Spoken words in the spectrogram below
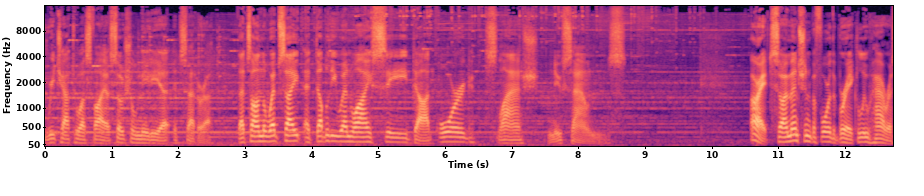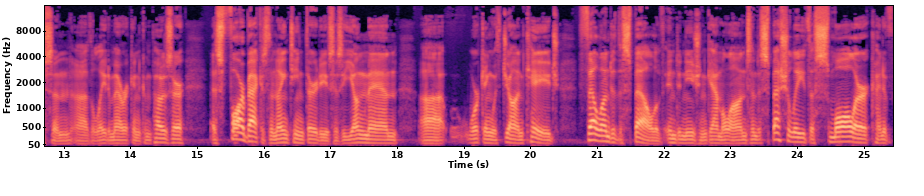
reach out to us via social media, etc. That's on the website at wnyc.org slash new sounds. All right, so I mentioned before the break Lou Harrison, uh, the late American composer, as far back as the 1930s, as a young man uh, working with John Cage, fell under the spell of Indonesian gamelans and especially the smaller, kind of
